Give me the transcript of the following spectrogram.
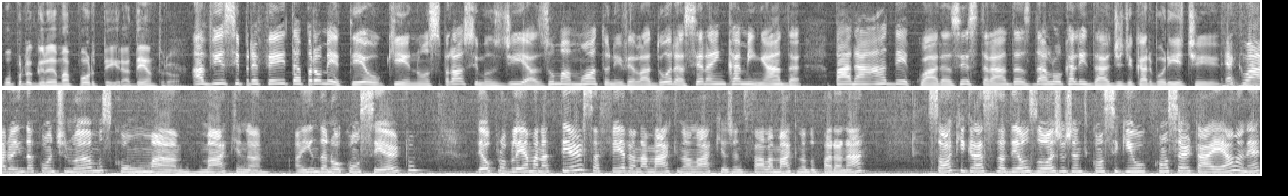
o programa Porteira Dentro. A vice-prefeita prometeu que nos próximos dias uma moto niveladora será encaminhada para adequar as estradas da localidade de Carborite. É claro, ainda continuamos com uma máquina ainda no conserto. Deu problema na terça-feira na máquina lá que a gente fala, máquina do Paraná só que graças a Deus hoje a gente conseguiu consertar ela, né?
